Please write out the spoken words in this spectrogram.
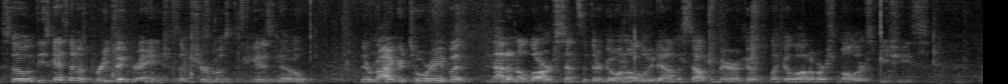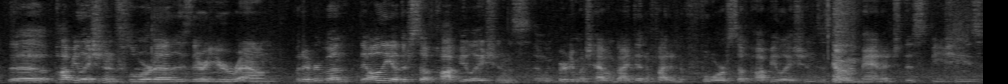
So these guys have a pretty big range, as I'm sure most of you guys know. They're migratory, but not in a large sense that they're going all the way down to South America, like a lot of our smaller species. The population in Florida is there year-round, but everyone, the, all the other subpopulations, and we pretty much have them identified into four subpopulations is how we manage this species.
